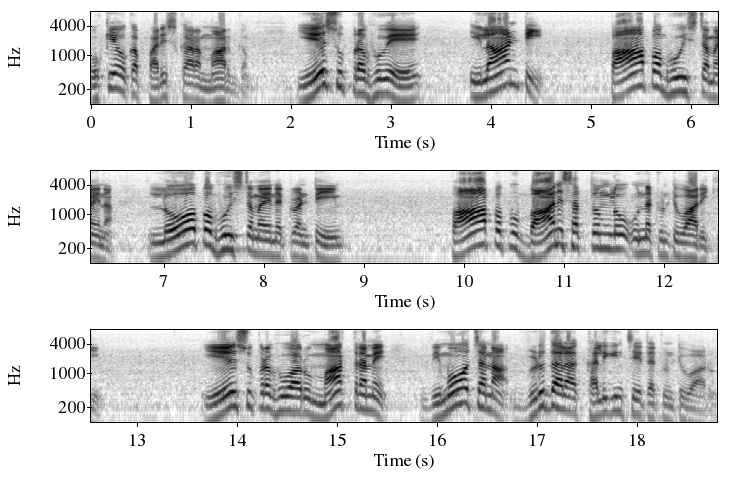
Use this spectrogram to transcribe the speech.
ఒకే ఒక పరిష్కార మార్గం. యేసు ప్రభువే ఇలాంటి పాపభూయిష్టమైన లోపభూయిష్టమైనటువంటి పాపపు బానిసత్వంలో ఉన్నటువంటి వారికి యేసు ప్రభువారు మాత్రమే విమోచన విడుదల కలిగించేటటువంటి వారు.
